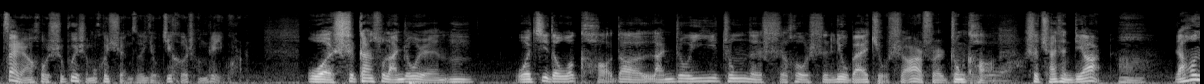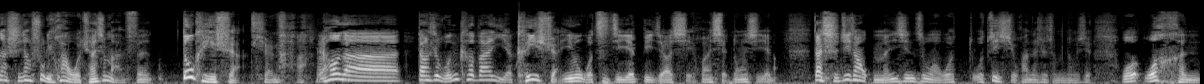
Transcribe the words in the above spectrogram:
再然后是为什么会选择有机合成这一块儿？我是甘肃兰州人，嗯，我记得我考到兰州一中的时候是六百九十二分，中考是全省第二。啊，然后呢，实际上数理化我全是满分，都可以选。天哪！然后呢，当时文科班也可以选，因为我自己也比较喜欢写东西。也，但实际上扪心自问，我我最喜欢的是什么东西？我我很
